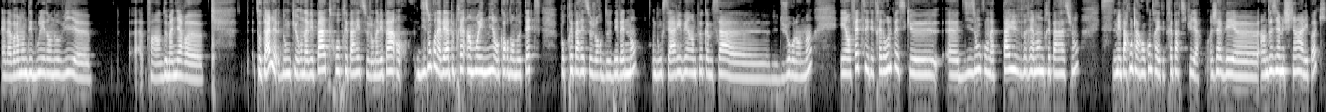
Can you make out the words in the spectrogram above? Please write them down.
elle a vraiment déboulé dans nos vies enfin, de manière totale. Donc, on n'avait pas trop préparé ce genre. On n'avait pas. Disons qu'on avait à peu près un mois et demi encore dans nos têtes pour préparer ce genre d'événement. Donc c'est arrivé un peu comme ça euh, du jour au lendemain. Et en fait, c'était très drôle parce que euh, disons qu'on n'a pas eu vraiment de préparation, mais par contre la rencontre a été très particulière. J'avais euh, un deuxième chien à l'époque,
